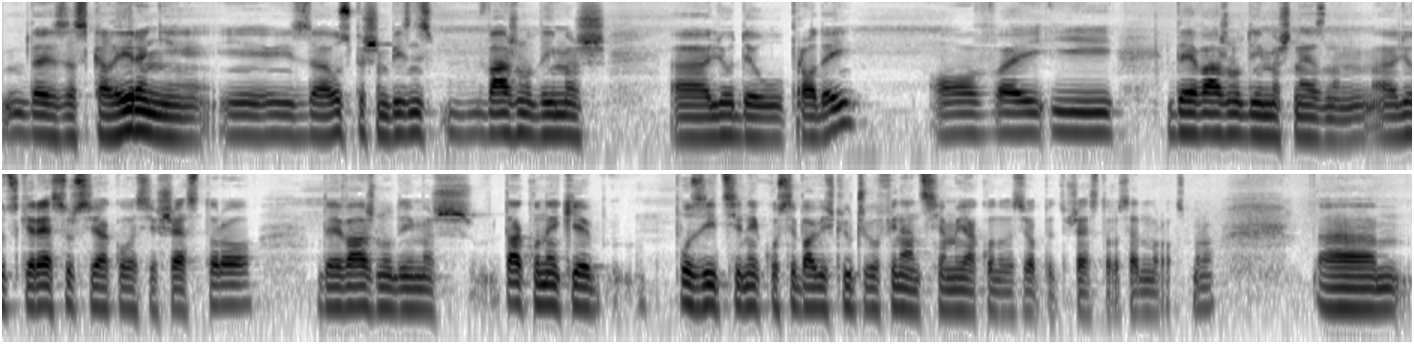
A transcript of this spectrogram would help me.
da je za skaliranje i, i za uspešan biznis važno da imaš uh, ljude u prodaji ovaj, i da je važno da imaš, ne znam, ljudske resurse, ako vas je šestoro, da je važno da imaš tako neke pozicije, neko se bavi isključivo financijama, jako da vas je opet šestoro, sedmoro, osmoro. Um,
